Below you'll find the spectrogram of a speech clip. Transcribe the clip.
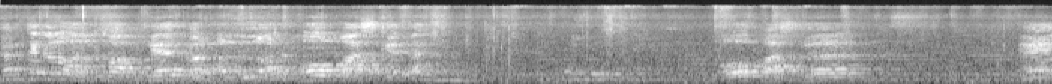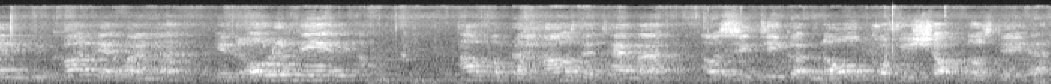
Now take a look on top here. Got a lot of old basket. Huh? Old basket. And we call that one. Huh? In out from the house that time, huh? our city got no coffee shop those days. Huh?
